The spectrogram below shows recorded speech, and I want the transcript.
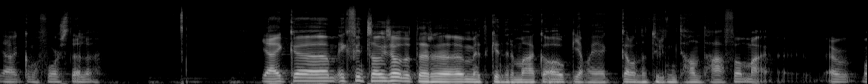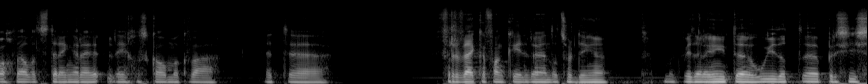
ja, ik kan me voorstellen. Ja, ik, ehm, ik vind sowieso dat er eh, met kinderen maken ook... Ja, maar je kan het natuurlijk niet handhaven, maar er mogen wel wat strengere regels komen qua het eh, verwekken van kinderen en dat soort dingen. Maar ik weet alleen niet eh, hoe je dat precies...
